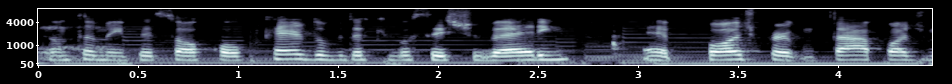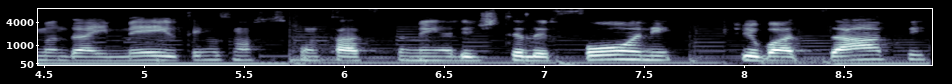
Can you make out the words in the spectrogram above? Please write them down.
Então também, pessoal, qualquer dúvida que vocês tiverem, é, pode perguntar, pode mandar e-mail, tem os nossos contatos também ali de telefone, de WhatsApp,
